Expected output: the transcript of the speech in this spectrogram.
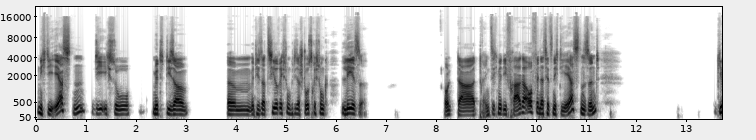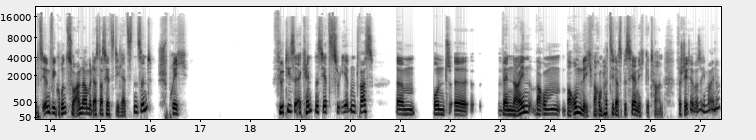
nicht die ersten, die ich so mit dieser ähm, mit dieser Zielrichtung, mit dieser Stoßrichtung lese. Und da drängt sich mir die Frage auf, wenn das jetzt nicht die ersten sind, gibt es irgendwie Grund zur Annahme, dass das jetzt die letzten sind? Sprich, führt diese Erkenntnis jetzt zu irgendwas? Ähm, und äh, wenn nein, warum, warum nicht? Warum hat sie das bisher nicht getan? Versteht ihr, was ich meine?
